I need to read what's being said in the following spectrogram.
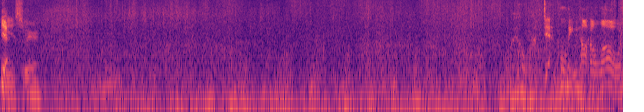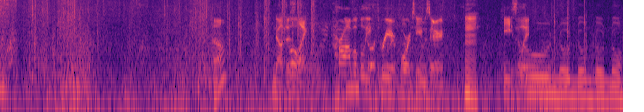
Yeah. Yes, sir. Definitely not alone. Oh? No, there's like probably three or four teams here. Easily. Oh no no no no.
